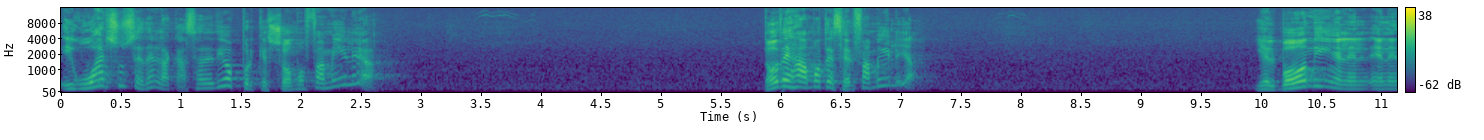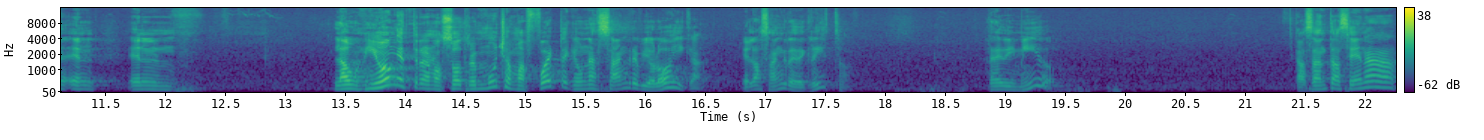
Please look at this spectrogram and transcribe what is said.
Igual sucede en la casa de Dios porque somos familia. No dejamos de ser familia. Y el bonding, la unión entre nosotros es mucho más fuerte que una sangre biológica. Es la sangre de Cristo, redimido. La Santa Cena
